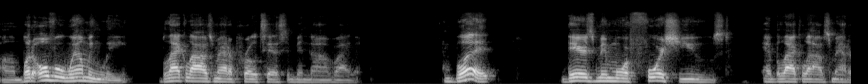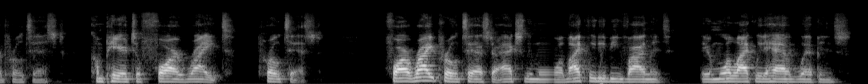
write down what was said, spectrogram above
Um, but overwhelmingly, Black Lives Matter protests have been nonviolent. But there's been more force used at Black Lives Matter protests compared to far right protests. Far right protests are actually more likely to be violent, they're more likely to have weapons,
